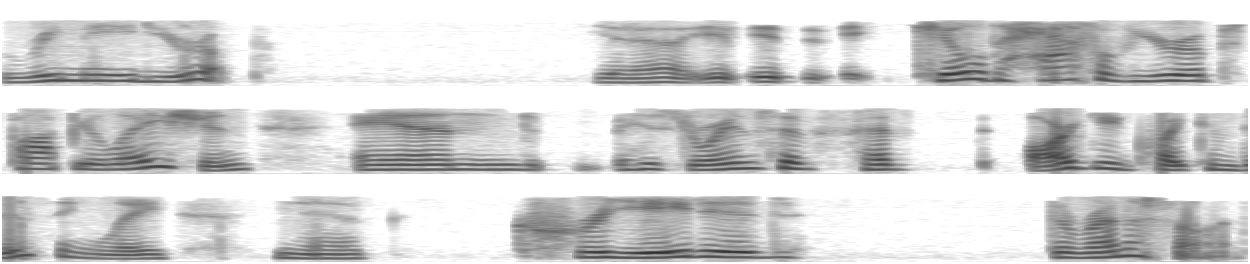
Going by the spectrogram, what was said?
remade Europe. You know, it, it it killed half of Europe's population, and historians have have argued quite convincingly, you know, created the Renaissance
